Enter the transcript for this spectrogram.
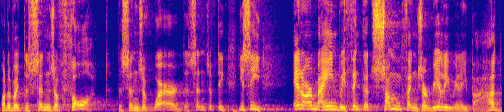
What about the sins of thought, the sins of word, the sins of deed? You see, in our mind, we think that some things are really, really bad,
